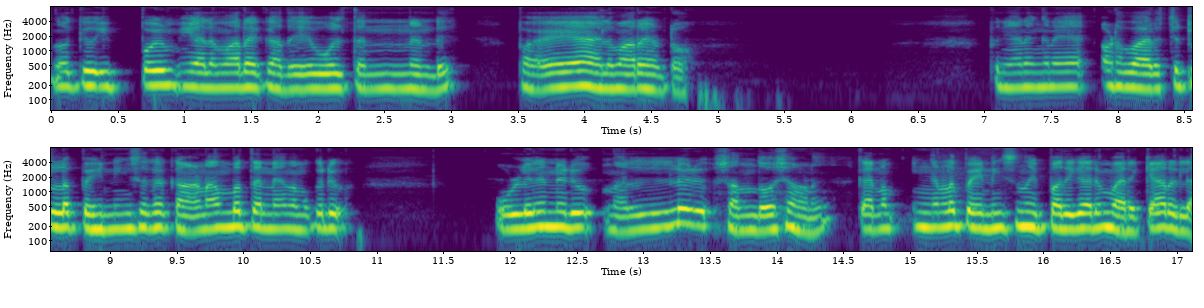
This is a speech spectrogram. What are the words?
നോക്കിയോ? ഇപ്പോഴും ഈ അലമാറയൊക്കെ അതേപോലെ തന്നെ ഉണ്ട് പഴയ അലമാറ കേട്ടോ. അപ്പം ഞാനങ്ങനെ അവിടെ വരച്ചിട്ടുള്ള പെയിന്റിങ്സൊക്കെ കാണുമ്പോൾ തന്നെ നമുക്കൊരു ഉള്ളിൽ തന്നെ ഒരു നല്ലൊരു സന്തോഷമാണ് കാരണം ഇങ്ങനെയുള്ള പെയിന്റിങ്സൊന്നും ഇപ്പം അധികാരം വരയ്ക്കാറില്ല.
